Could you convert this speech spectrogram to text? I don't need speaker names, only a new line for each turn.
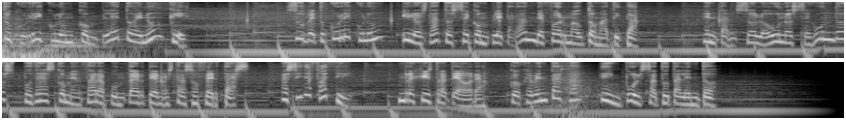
Tu currículum completo en un clic. Sube tu currículum y los datos se completarán de forma automática. En tan solo unos segundos podrás comenzar a apuntarte a nuestras ofertas. Así de fácil. Regístrate ahora, coge ventaja e impulsa tu talento.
